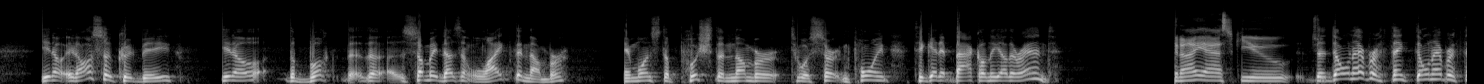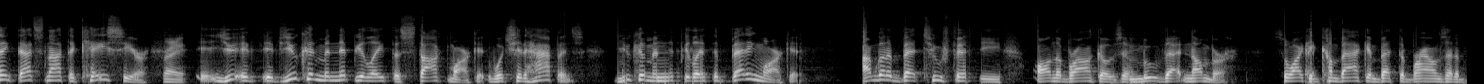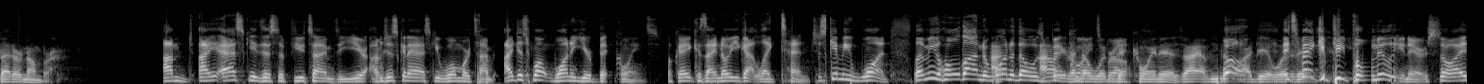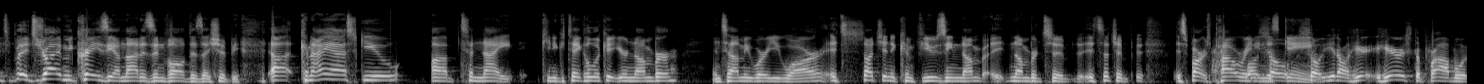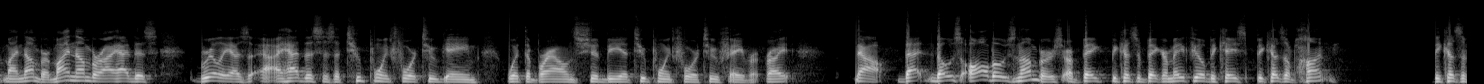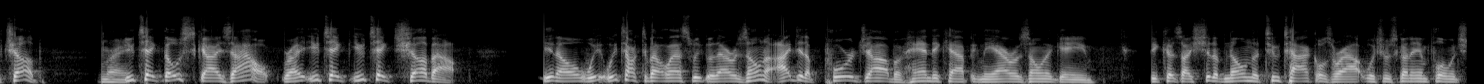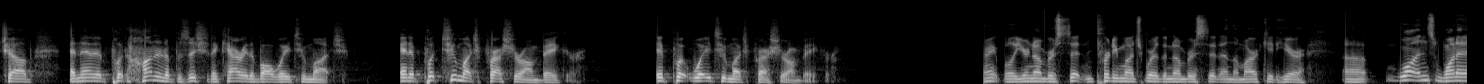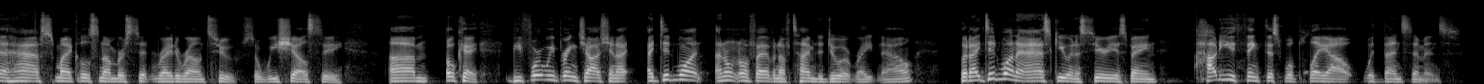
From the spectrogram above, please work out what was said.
You know, it also could be, you know, the book. The, the somebody doesn't like the number and wants to push the number to a certain point to get it back on the other end. Can I ask you? So don't ever think. Don't ever think that's not the case here. Right. You, if if you can manipulate the stock market, which it happens, you can manipulate the betting market. I'm going to bet 250 on the Broncos and move that number, so I can come back and bet the Browns at a better number. I'm, I ask you this a few times a year. I'm just going to ask you one more time. I just want one of your bitcoins, okay? Because I know you got like ten. Just give me one. Let me hold on to one of those bitcoins. I don't bitcoins, even know what bro. Bitcoin is. I have no well, idea what it's it is. making people millionaires, so it's it's driving me crazy. I'm not as involved as I should be. Uh, can I ask you uh, tonight? Can you take a look at your number and tell me where you are. It's such a confusing number number to it's such a as far as power rating well, so, this game. So you know, here here's the problem with my number. My number, I had this really as I had this as a 2.42 game with the Browns should be a 2.42 favorite, right? Now that those all those numbers are big because of Baker Mayfield, because because of Hunt, because of Chubb. Right. You take those guys out, right? You take you take Chubb out. You know, we, we talked about last week with Arizona. I did a poor job of handicapping the Arizona game because I should have known the two tackles were out, which was going to influence Chubb, and then it put Hunt in a position to carry the ball way too much. And it put too much pressure on Baker. It put way too much pressure on Baker. All right. Well, your number's sitting pretty much where the number's sitting on the market here. Uh, ones, one and a half. Michael's number sitting right around two. So we shall see. Um, okay. Before we bring Josh in, I, I did want, I don't know if I have enough time to do it right now, but I did want to ask you in a serious vein how do you think this will play out with Ben Simmons?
